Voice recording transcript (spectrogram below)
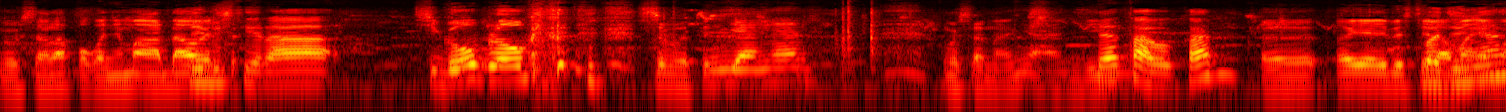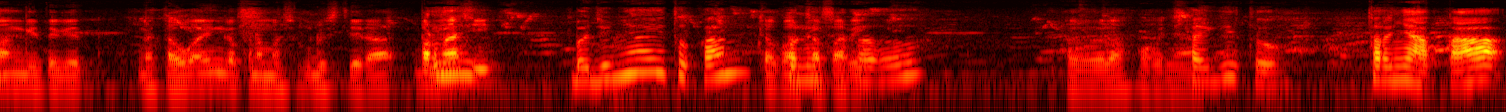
Nggak usah lah pokoknya mah ada di we. Dustira si goblok. Sebutin jangan nggak usah nanya anjing. Dia tahu kan? Eh, oh iya Dustira mah Bajunya? emang gitu gitu nggak tahu aja nggak pernah masuk Dustira pernah Ih. sih. bajunya itu kan? Coklat kuning- safari. heeh, Eh, lah pokoknya. Kayak gitu. Ternyata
